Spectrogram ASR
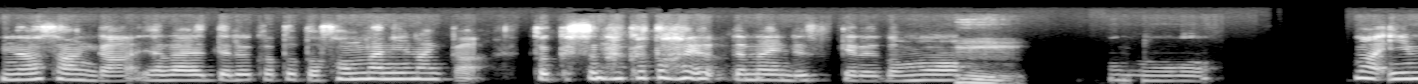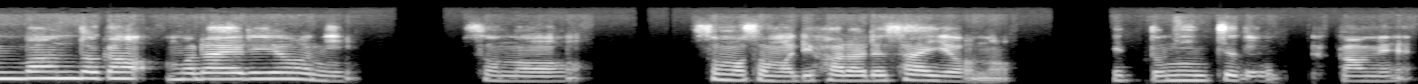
皆さんがやられてることとそんなになんか特殊なことはやってないんですけれども、うん、あのまあ、インバウンドがもらえるようにそのそもそもリファラル採用の、えっと、認知度高め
